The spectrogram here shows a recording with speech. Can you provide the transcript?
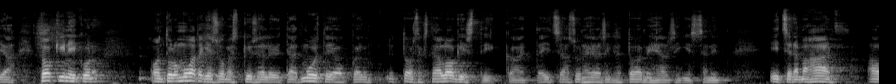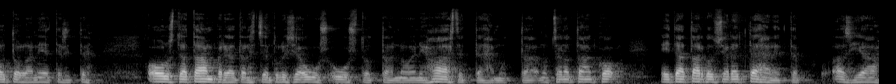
Ja toki niin kun, on tullut muutakin Suomesta kyselyitä, että muista joukkoja, nyt toistaiseksi tämä logistiikkaa, että itse asun Helsingissä toimin Helsingissä, niin itse mä haen autolla niin, että sitten Oulusta ja Tampereelta, niin sitten tulisi jo uusi, uusi tota, noin, niin haaste tähän, mutta, mutta sanotaanko, ei tämä tarkoitus jäädä tähän, että asia,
